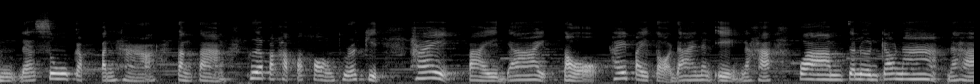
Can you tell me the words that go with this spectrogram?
นและสู้กับปัญหาต่างๆ เพื่อประคับประคองธุรกิจให้ไปได้ต่อให้ไปต่อได้นั่นเองนะคะ ความเจริญก้าวหน้านะคะ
